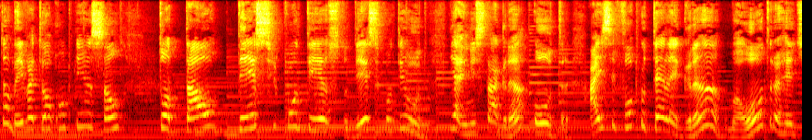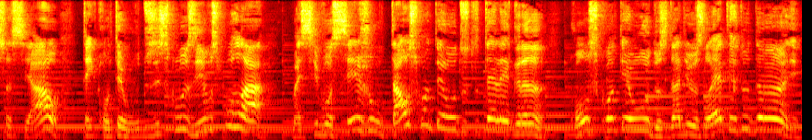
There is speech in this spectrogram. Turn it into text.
também vai ter uma compreensão total desse contexto, desse conteúdo. E aí no Instagram, outra. Aí se for pro Telegram, uma outra rede social, tem conteúdos exclusivos por lá. Mas se você juntar os conteúdos do Telegram com os conteúdos da newsletter do Dani,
